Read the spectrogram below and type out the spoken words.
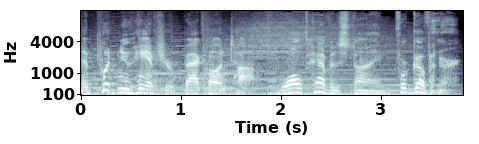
and put New Hampshire back on top. Walt Havenstein for governor.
